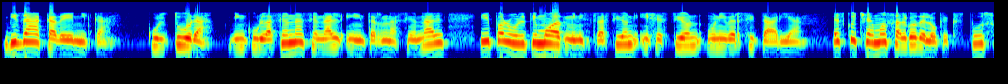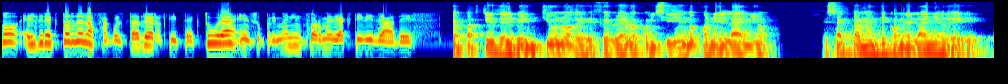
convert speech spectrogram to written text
vida académica, cultura, vinculación nacional e internacional y por último administración y gestión universitaria. Escuchemos algo de lo que expuso el director de la Facultad de Arquitectura en su primer informe de actividades. A partir del 21 de febrero, coincidiendo con el año, exactamente con el año de,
